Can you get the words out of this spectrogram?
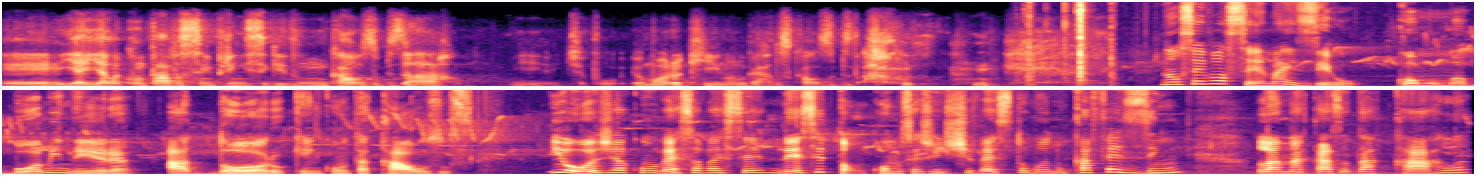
É, e aí ela contava sempre em seguida um caos bizarro. E tipo, eu moro aqui no lugar dos causos bizarros. Não sei você, mas eu, como uma boa mineira, adoro quem conta causos. E hoje a conversa vai ser nesse tom, como se a gente estivesse tomando um cafezinho lá na casa da Carla,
